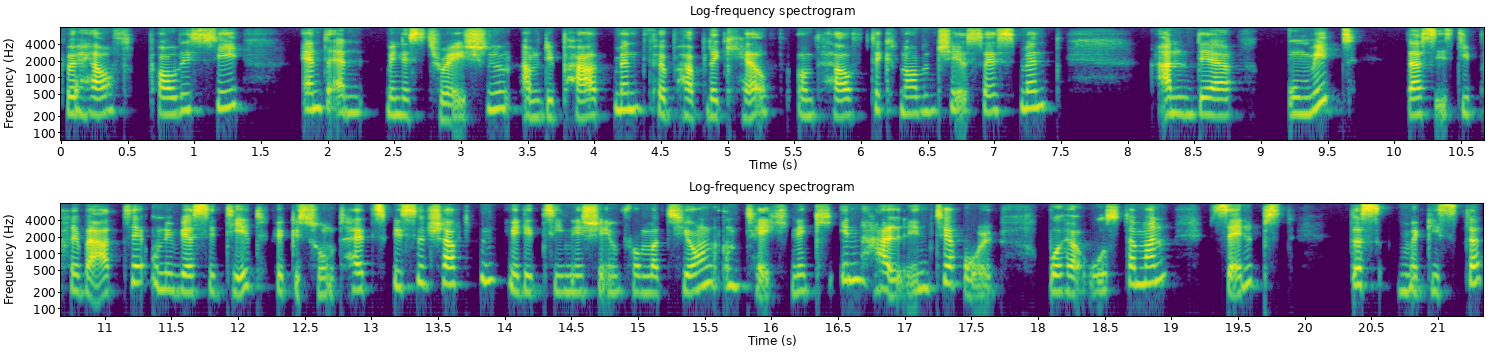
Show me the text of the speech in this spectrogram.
für Health Policy and Administration am Department für Public Health und Health Technology Assessment an der UMIT das ist die private Universität für Gesundheitswissenschaften, medizinische Information und Technik in Hall in Tirol, wo Herr Ostermann selbst das Magister-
